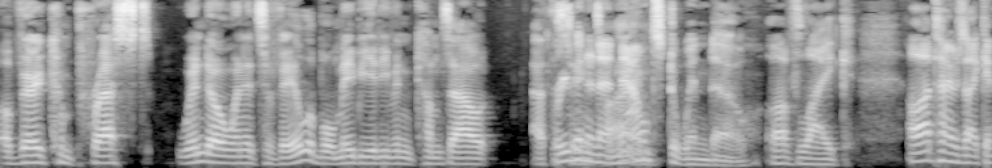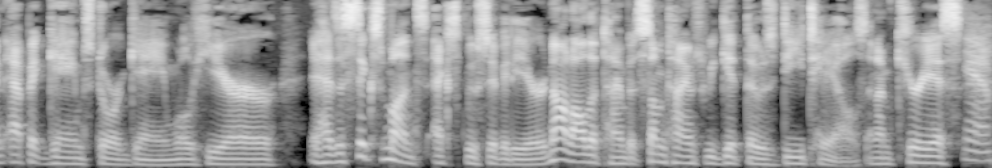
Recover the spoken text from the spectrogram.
a very compressed window when it's available, maybe it even comes out at the or same even an time. announced window of like a lot of times like an epic game store game will hear it has a six months exclusivity or not all the time but sometimes we get those details and i'm curious Yeah.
